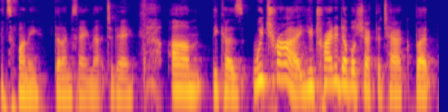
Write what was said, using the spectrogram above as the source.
it's funny that I'm saying that today um, because we try. You try to double check the tech, but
